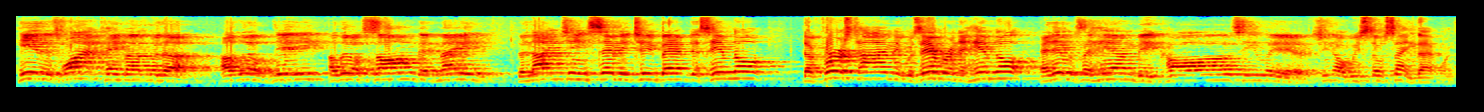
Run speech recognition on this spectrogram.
he and his wife came up with a, a little ditty, a little song that made the 1972 Baptist hymnal, the first time it was ever in a hymnal, and it was a hymn because he lives. You know, we still sing that one.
